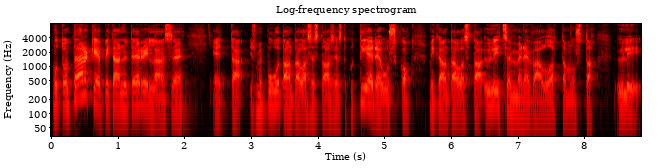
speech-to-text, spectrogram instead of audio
Mutta on tärkeää pitää nyt erillään se, että jos me puhutaan tällaisesta asiasta kuin tiedeusko, mikä on tällaista ylitsemenevää luottamusta, yli,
